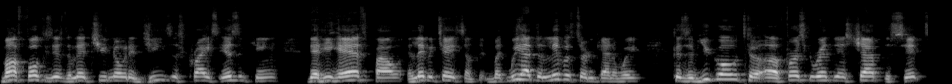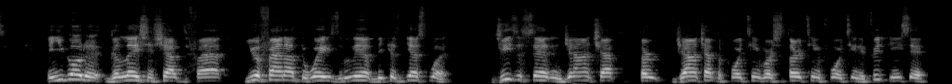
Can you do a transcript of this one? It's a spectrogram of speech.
my focus is to let you know that Jesus Christ is a king, that he has power. And let me tell you something, but we have to live a certain kind of way. Because if you go to uh, 1 Corinthians chapter 6 and you go to Galatians chapter 5, you'll find out the ways to live. Because guess what? Jesus said in John chapter 13, John chapter 14, verses 13, 14, and 15, he said,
